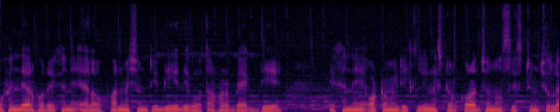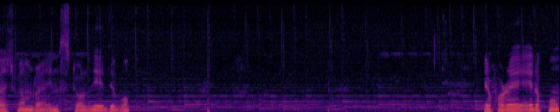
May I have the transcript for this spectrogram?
ওপেন দেওয়ার পরে এখানে অ্যালাউ পারমিশনটি দিয়ে দেব, তারপর ব্যাক দিয়ে এখানে অটোমেটিকলি ইনস্টল করার জন্য সিস্টেম চলে আসবে, আমরা ইনস্টল দিয়ে দেব। এরপরে এরকম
